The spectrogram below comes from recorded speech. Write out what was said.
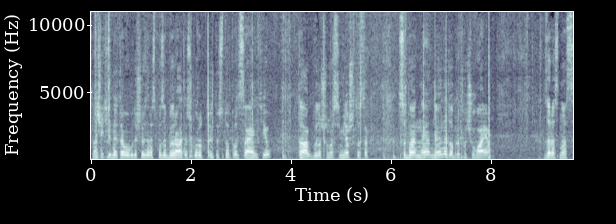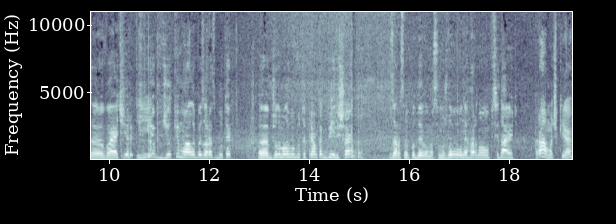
Значить, від них треба буде щось зараз позабирати, скоротити 100%. Так, видно, що сім'я щось так себе не, не, не добре почуває. Зараз у нас е, вечір, і бджілки мали би зараз бути. е, Бджоли мали би бути прям так більше. Зараз ми подивимося. Можливо, вони гарно обсідають рамочки.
